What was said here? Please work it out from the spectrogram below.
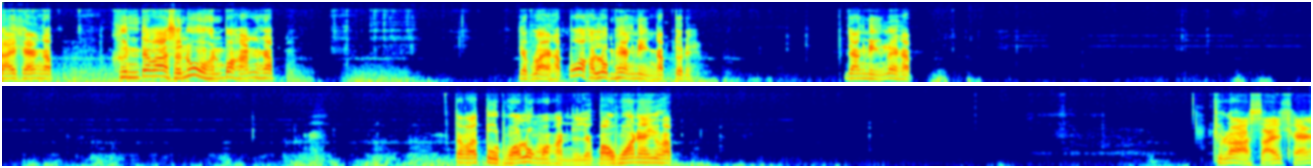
สายแข็งครับ ขึ้นแต่ว่าสนูหันบ่หันครับเรียบร้อยครับโอ้ขันลมแห้งหนิ่งครับตัวนี้ยังหนิ่งเลยครับ แต่ว่าตูดหัวลงวังหันเนี่ยอยากเบาหัวแน่อยู่ครับจุฬาสายแข็ง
